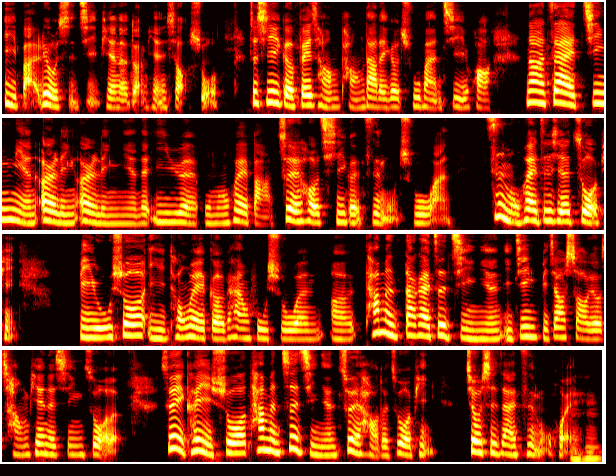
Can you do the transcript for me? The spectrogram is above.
一百六十几篇的短篇小说。这是一个非常庞大的一个出版计划。那在今年二零二零年的一月，我们会把最后七个字母出完。字母会这些作品。比如说，以童伟格和胡淑文，呃，他们大概这几年已经比较少有长篇的新作了。所以可以说他们这几年最好的作品就是在字母会。嗯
